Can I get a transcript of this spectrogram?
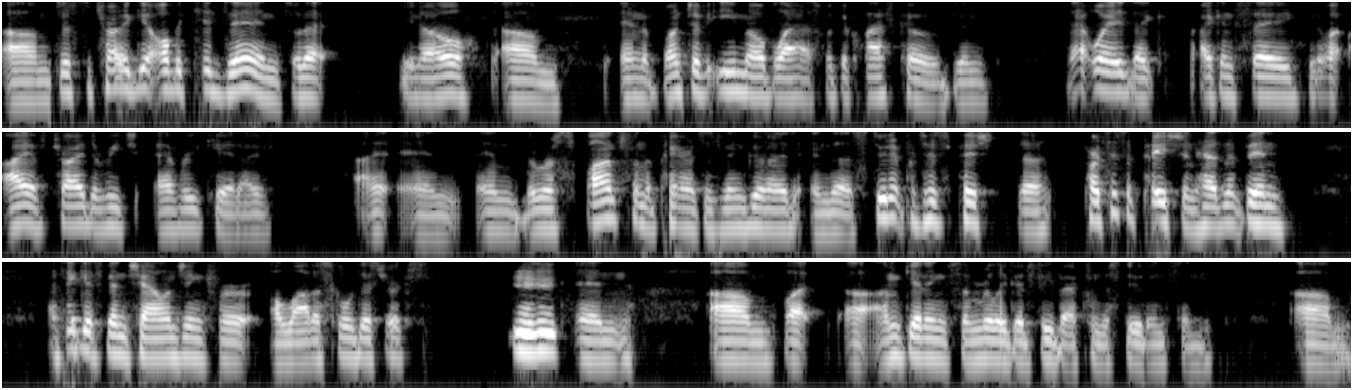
um, just to try to get all the kids in, so that you know, um, and a bunch of email blasts with the class codes, and that way, like I can say, you know, I have tried to reach every kid. I've I, and and the response from the parents has been good, and the student participation the participation hasn't been I think it's been challenging for a lot of school districts, mm-hmm. and um, but uh, I'm getting some really good feedback from the students, and um,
